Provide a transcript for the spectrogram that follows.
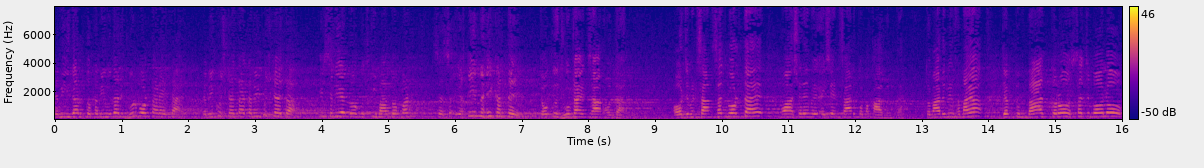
کبھی ادھر تو کبھی ادھر جھوٹ بولتا رہتا ہے۔ کبھی کچھ کہتا ہے کبھی کچھ کہتا۔ ہے اس لیے لوگ اس کی باتوں پر یقین نہیں کرتے، کیونکہ وہ جھوٹا انسان ہوتا ہے۔ اور جب انسان سچ بولتا ہے، معاشرے میں ایسے انسان کو مقام ملتا ہے۔ تمہارے بھی فرمایا، جب تم بات کرو، سچ بولو۔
